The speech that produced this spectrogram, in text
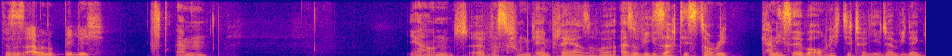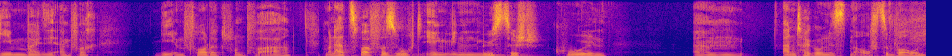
Das ist einfach nur billig. Ähm, ja, und äh, was vom Gameplay her so war. Also, wie gesagt, die Story kann ich selber auch nicht detaillierter wiedergeben, weil sie einfach nie im Vordergrund war. Man hat zwar versucht, irgendwie einen mystisch coolen ähm, Antagonisten aufzubauen,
